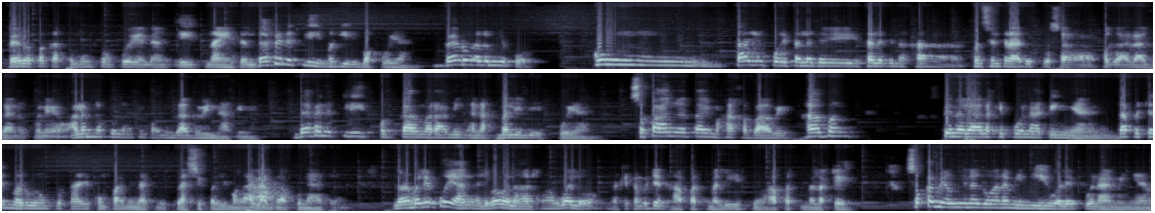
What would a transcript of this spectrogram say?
Pero pagka tumungtong po yan ng 8, 9, 10, definitely mag-iiba po yan. Pero alam niyo po, kung tayo po ay talaga, talaga nakakonsentrado po sa pag-aalaga ng kuneho, alam na po natin kung anong gagawin natin. Eh. Definitely, pagka maraming anak, maliliit po yan. So, paano na tayo makakabawi? Habang pinalalaki po natin yan, dapat yan marunong po tayo kung paano natin i-classify yung mga alaga po natin. Normally po yan, halimbawa, nanganak ang walo, nakita mo dyan, apat maliit, yung apat malaki. So kami, ang ginagawa namin, hinihiwalay po namin yan.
